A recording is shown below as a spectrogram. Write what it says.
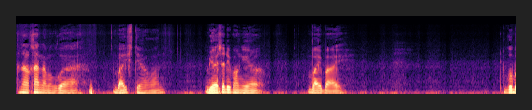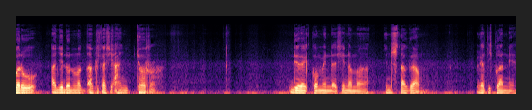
kenalkan nama gue Bayu Setiawan. Biasa dipanggil Bye Bye. Gue baru aja download aplikasi Ancor Direkomendasi nama Instagram. Lihat iklannya.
